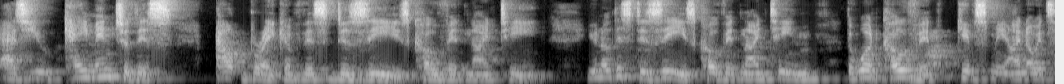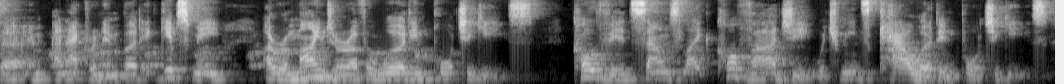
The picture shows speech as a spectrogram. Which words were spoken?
as you came into this outbreak of this disease, COVID 19. You know, this disease, COVID 19, the word COVID gives me, I know it's a, an acronym, but it gives me a reminder of a word in Portuguese. COVID sounds like covarde, which means coward in Portuguese.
